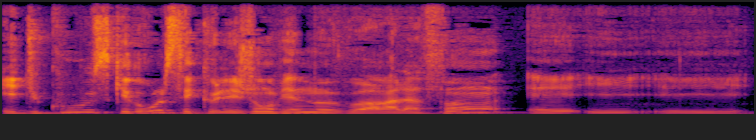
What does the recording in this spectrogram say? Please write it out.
Et du coup, ce qui est drôle, c'est que les gens viennent me voir à la fin, et, et,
